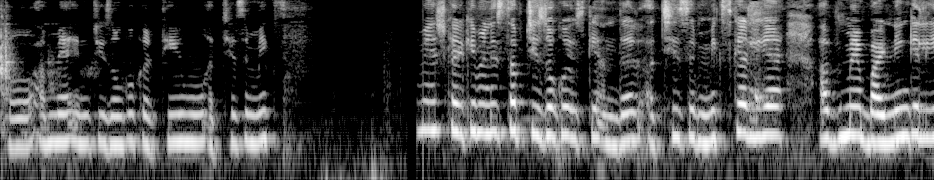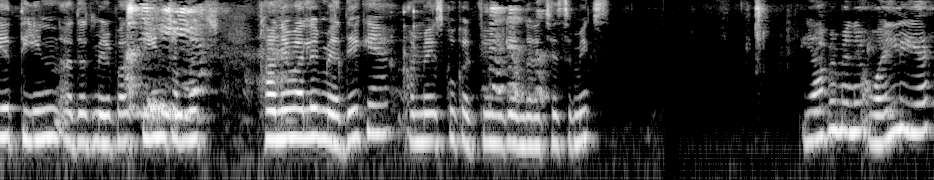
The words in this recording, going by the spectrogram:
तो अब मैं इन चीज़ों को करती हूँ अच्छे से मिक्स मैश करके मैंने सब चीज़ों को इसके अंदर अच्छे से मिक्स कर लिया है। अब मैं बाइंडिंग के लिए तीन अदद मेरे पास तीन चम्मच खाने वाले मैदे के हैं, अब मैं इसको करती हूँ इनके अंदर अच्छे से मिक्स यहाँ पे मैंने ऑयल लिया है।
